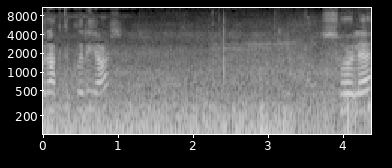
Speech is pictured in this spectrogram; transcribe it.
Bıraktıkları yer. Şöyle.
